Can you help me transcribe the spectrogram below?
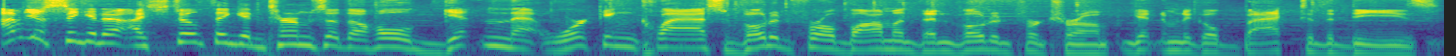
I'm just thinking. I still think in terms of the whole getting that working class voted for Obama, then voted for Trump, getting him to go back to the D's.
